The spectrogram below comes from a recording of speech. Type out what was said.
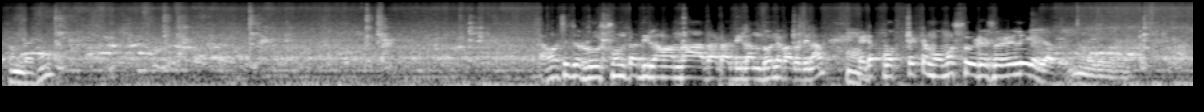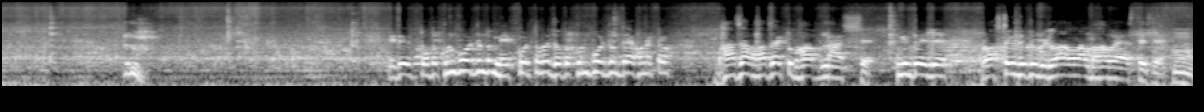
এখন দেখেন। এখন হচ্ছে যে রসুনটা দিলাম আমরা আদাটা দিলাম ধনে পাতা দিলাম এটা প্রত্যেকটা মোমো শরীরে শরীরে লেগে যাবে। এটা ততক্ষণ পর্যন্ত মেক করতে হবে যতক্ষণ পর্যন্ত এখন একটা ভাজা ভাজা একটু ভাব না আসছে। কিন্তু এই যে রসটা কিন্তু একটু লাল লাল ভাব হয়ে আসতেছে। হুম।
